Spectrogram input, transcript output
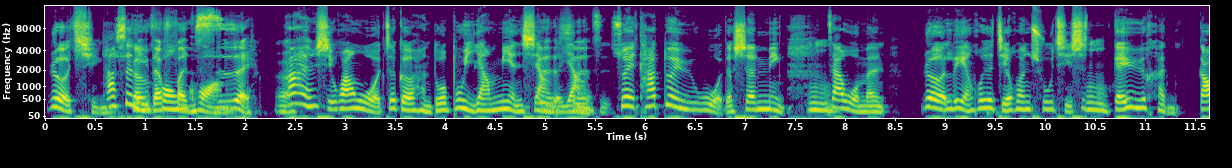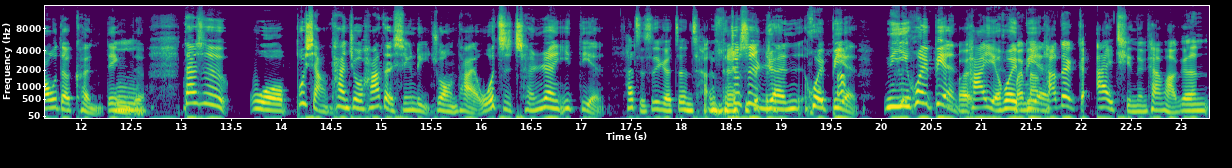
热情，他是你的粉丝哎，他很喜欢我这个很多不一样面相的样子，所以他对于我的生命，在我们热恋或者结婚初期是给予很高的肯定的。但是。我不想探究他的心理状态，我只承认一点，他只是一个正常的，就是人会变，你会变，他也会变。他对爱情的看法跟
